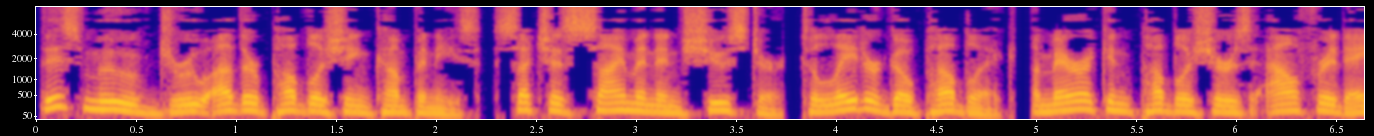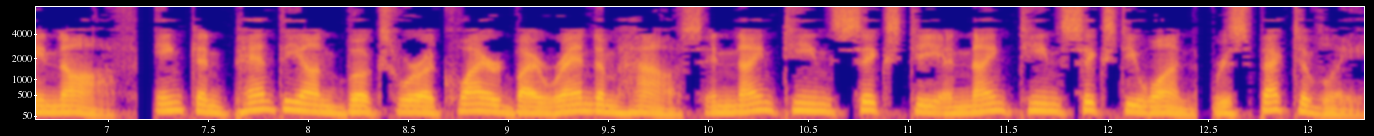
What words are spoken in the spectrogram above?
This move drew other publishing companies, such as Simon & Schuster, to later go public. American publishers Alfred A. Knopf, Inc. and Pantheon Books were acquired by Random House in 1960 and 1961, respectively.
